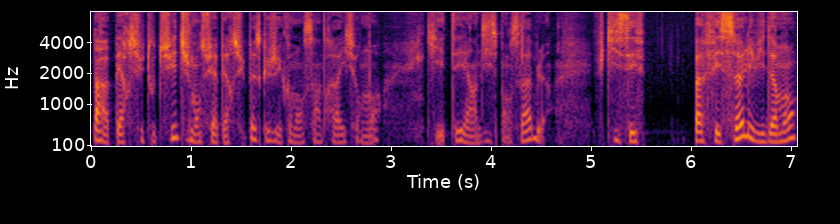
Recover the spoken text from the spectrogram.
pas aperçue tout de suite, je m'en suis aperçue parce que j'ai commencé un travail sur moi qui était indispensable, qui s'est pas fait seul évidemment,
